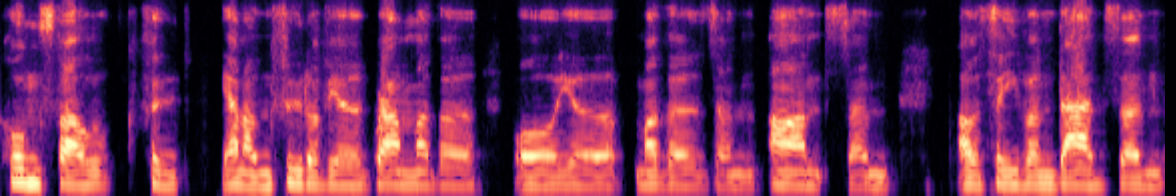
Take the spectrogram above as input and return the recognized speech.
home style food, you know, and food of your grandmother or your mothers and aunts and I would say even dads and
